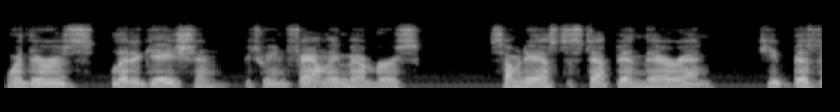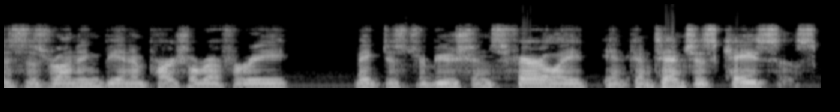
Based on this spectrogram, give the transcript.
where there's litigation between family members. Somebody has to step in there and keep businesses running, be an impartial referee, make distributions fairly in contentious cases.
